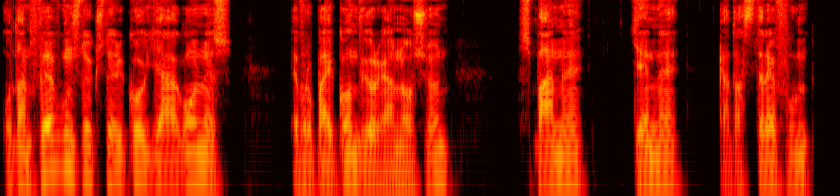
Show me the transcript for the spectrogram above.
όταν φεύγουν στο εξωτερικό για αγώνες ευρωπαϊκών διοργανώσεων, σπάνε, καίνε, καταστρέφουν,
